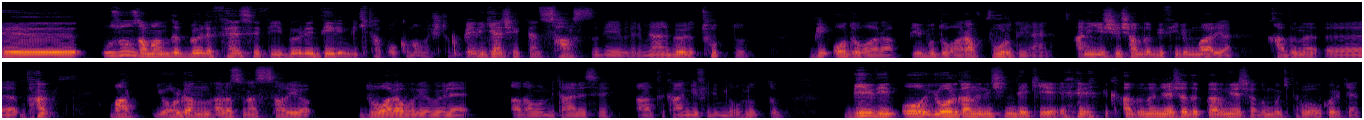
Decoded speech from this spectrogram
Ee, uzun zamandır böyle felsefi, böyle derin bir kitap okumamıştım. Beni gerçekten sarstı diyebilirim. Yani böyle tuttu. bir o duvara bir bu duvara vurdu yani. Hani Yeşilçam'da bir film var ya kadını e, bat, yorganın arasına sarıyor duvara vuruyor böyle adamın bir tanesi. Artık hangi filmde unuttum. Bildiğin o yorganın içindeki kadının yaşadıklarını yaşadım bu kitabı okurken.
